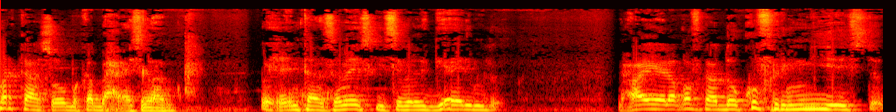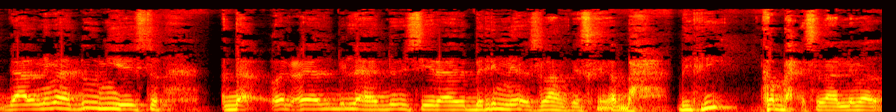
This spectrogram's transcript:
Markaasuuba ka baxa islaamka. Wixii intaan samayskiisaba la gaarinba maxaa yeele qofka hadduu kufri niyeysto gaalnimo hadduu niyeysto walciyaadu bilahi hadduu is yiraahdo berrina islaamka iskaga baxa. Berri ka bax islaamnimada.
